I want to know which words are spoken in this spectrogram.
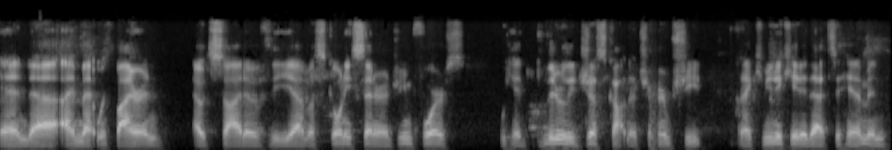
And uh, I met with Byron outside of the uh, Moscone Center at Dreamforce. We had literally just gotten a term sheet, and I communicated that to him. And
